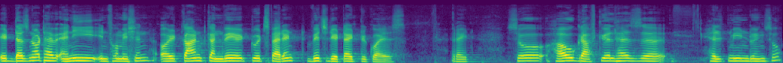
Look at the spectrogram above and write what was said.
It does not have any information, or it can't convey to its parent which data it requires, right? So how GraphQL has uh, helped me in doing so?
